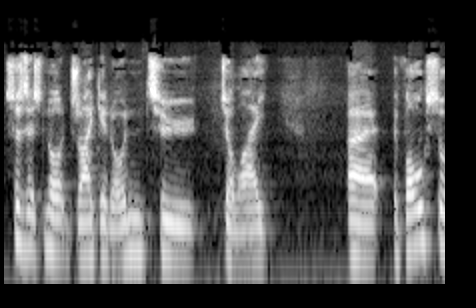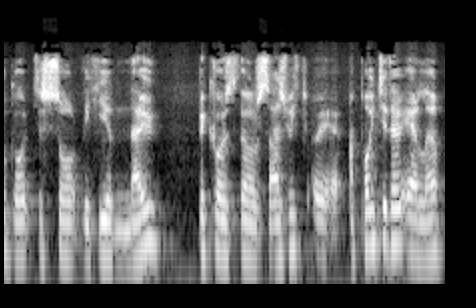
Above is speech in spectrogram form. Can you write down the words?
so as it's not dragging on to July. Uh, they've also got to sort the here and now because there's, as we uh, I pointed out earlier,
